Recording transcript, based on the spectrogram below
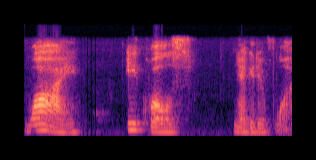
y equals negative 1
